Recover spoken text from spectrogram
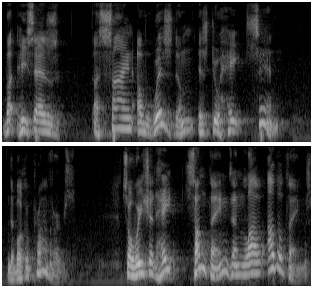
But he says, a sign of wisdom is to hate sin in the book of Proverbs. So we should hate some things and love other things.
